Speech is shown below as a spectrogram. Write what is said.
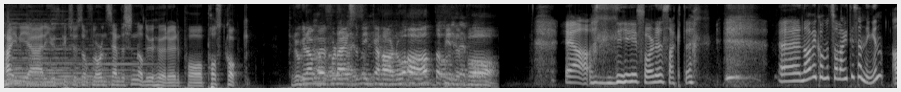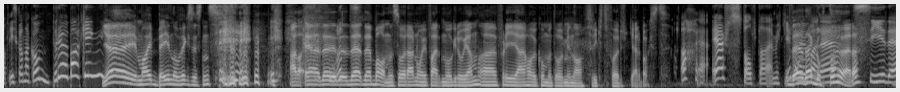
Hei, vi er Youth Pictures of Florence Henderson, og du hører på Postkokk. Programmet for deg som ikke har noe annet å finne på. Ja, de får det sakte. Eh, nå har vi kommet så langt i sendingen at vi skal snakke om brødbaking. Yay, my bane of existence. Neida, da, det, det, det, banesåret er nå i ferd med å gro igjen, Uh, fordi jeg har jo kommet over min frykt for gjærbakst. Åh, jeg, jeg er så stolt av deg, Mikkel. Det- det er godt å høre. Si det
